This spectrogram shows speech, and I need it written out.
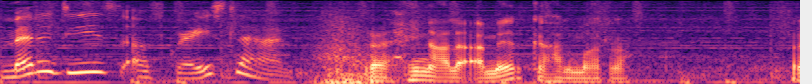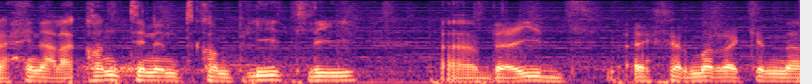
Melodies of Graceland رايحين على أمريكا هالمرة. رايحين على continent completely بعيد. آخر مرة كنا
